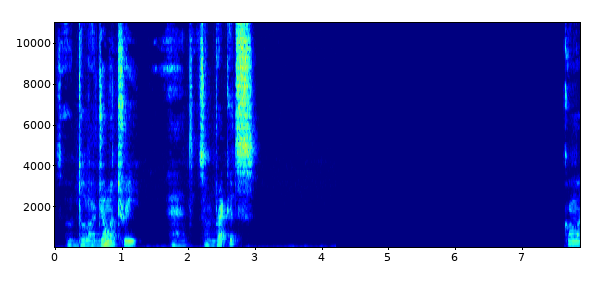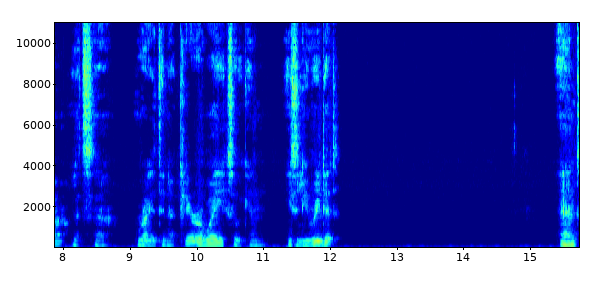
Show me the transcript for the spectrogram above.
So dollar geometry and some brackets, comma. Let's uh, write it in a clearer way so we can easily read it. And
